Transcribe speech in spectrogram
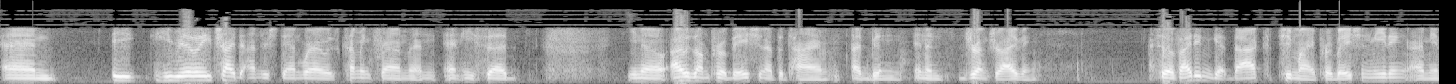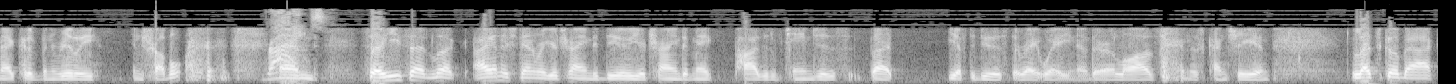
and he he really tried to understand where I was coming from, and and he said, you know, I was on probation at the time. I'd been in a drunk driving. So if I didn't get back to my probation meeting, I mean, I could have been really in trouble. Right. And so he said, "Look, I understand what you're trying to do. You're trying to make positive changes, but you have to do this the right way. You know, there are laws in this country, and let's go back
